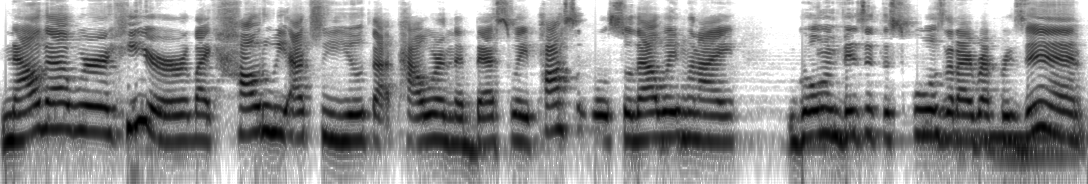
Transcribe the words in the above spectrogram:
now that we're here, like, how do we actually yield that power in the best way possible? So that way, when I go and visit the schools that I represent,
